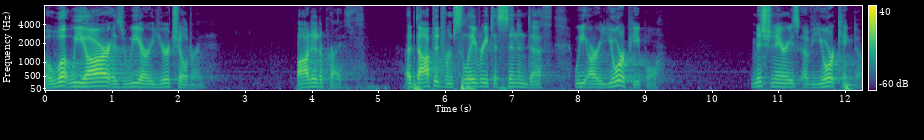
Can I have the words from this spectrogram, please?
But what we are is we are your children, bought at a price, adopted from slavery to sin and death. We are your people, missionaries of your kingdom.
